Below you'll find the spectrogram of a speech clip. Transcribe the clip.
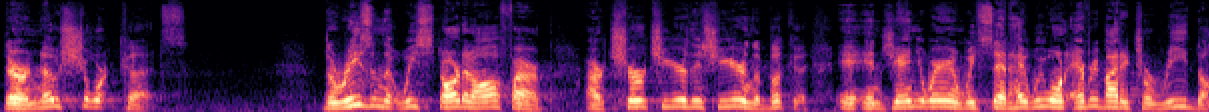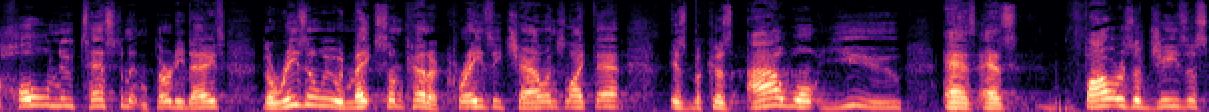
There are no shortcuts. The reason that we started off our our church year this year in the book in January, and we said, hey, we want everybody to read the whole New Testament in 30 days. The reason we would make some kind of crazy challenge like that is because I want you, as, as followers of Jesus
